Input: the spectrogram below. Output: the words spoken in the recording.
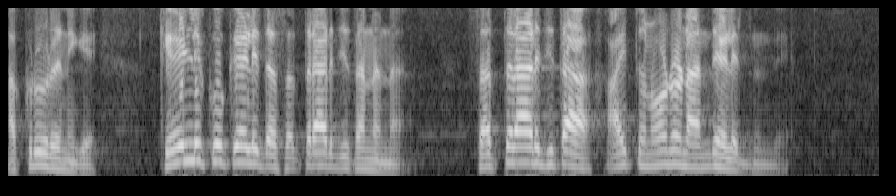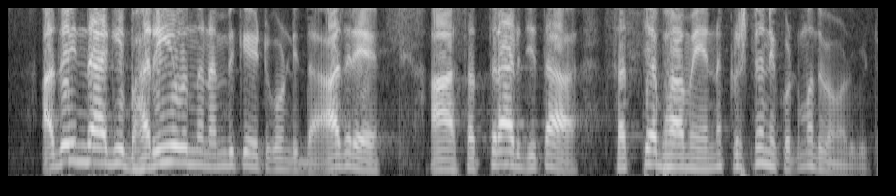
ಅಕ್ರೂರನಿಗೆ. ಕೇಳಲಿಕ್ಕೂ ಕೇಳಿದ ಸತ್ರಾರ್ಜಿತನನ್ನು. ಸತ್ರಾರ್ಜಿತ, ಆಯಿತು ನೋಡೋಣ ಅಂತ ಹೇಳಿದ್ನಂದೆ ಅದರಿಂದಾಗಿ ಭಾರೀ ಒಂದು ನಂಬಿಕೆ ಇಟ್ಕೊಂಡಿದ್ದ ಆದರೆ ಆ ಸತ್ರಾರ್ಜಿತ ಸತ್ಯಭಾಮೆಯನ್ನು ಕೃಷ್ಣನಿಗೆ ಕೊಟ್ಟು ಮದುವೆ ಮಾಡಿಬಿಟ್ಟ.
